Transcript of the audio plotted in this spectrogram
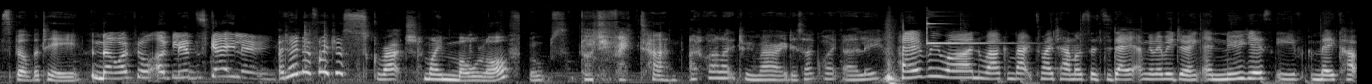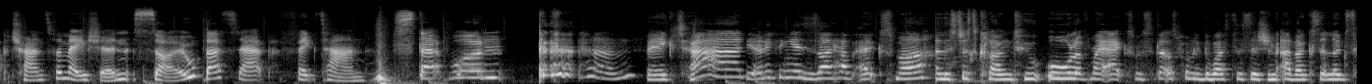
Spill the tea. Now I feel ugly and scaly. I don't know if I just scratched my mole off. Oops, dodgy fake tan. I'd quite like to be married. Is that quite early? Hey everyone, welcome back to my channel. So today I'm going to be doing a New Year's Eve makeup transformation. So, first step, fake tan. Step one, Big tan. The only thing is, is I have eczema and it's just clung to all of my eczema. So that was probably the worst decision ever because it looks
